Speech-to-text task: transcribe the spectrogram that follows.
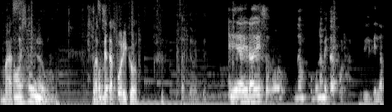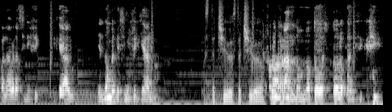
más, más metafórico. Exactamente. Era eso, ¿no? como una metáfora, que la palabra signifique algo, el nombre que signifique algo. Está chido, está chido. De forma random, ¿no? Todo, todo lo planifiqué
